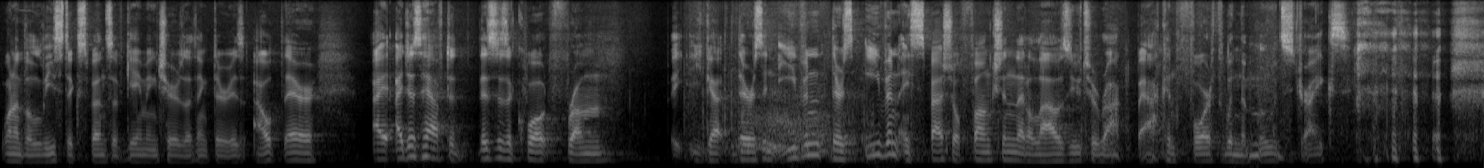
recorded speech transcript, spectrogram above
one of the least expensive gaming chairs I think there is out there. I, I just have to, this is a quote from, you got, there's an even, there's even a special function that allows you to rock back and forth when the mood strikes.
